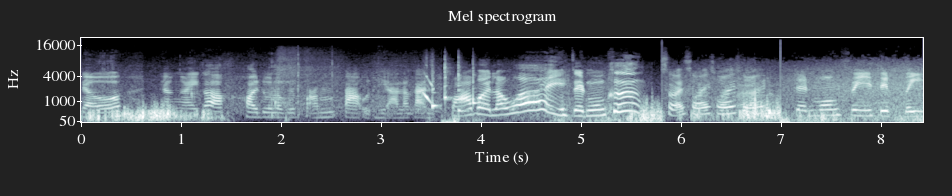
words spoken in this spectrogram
เดี๋ยวยัง ไงไงก็คอยดูเราไปปั๊มตาอุทยานแล้วกันฟ้าเปิดแล้วเว้ยเจ็ดโมงครึ่งสวยสวยสวยสวยเจ็ดโมงสี่สิบสี่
